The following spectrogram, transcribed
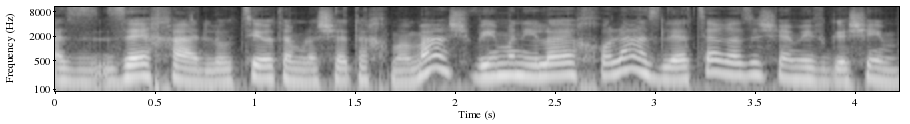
אז זה אחד, להוציא אותם לשטח ממש, ואם אני לא יכולה, אז לייצר איזה שהם מפגשים.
